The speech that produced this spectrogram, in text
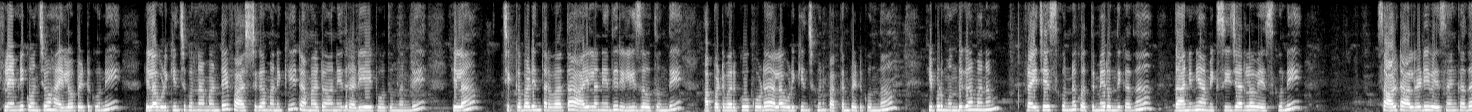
ఫ్లేమ్ని కొంచెం హైలో పెట్టుకుని ఇలా ఉడికించుకున్నామంటే ఫాస్ట్గా మనకి టమాటో అనేది రెడీ అయిపోతుందండి. ఇలా చిక్కబడిన తర్వాత ఆయిల్ అనేది రిలీజ్ అవుతుంది. అప్పటి వరకు కూడా అలా ఉడికించుకుని పక్కన పెట్టుకుందాం. ఇప్పుడు ముందుగా మనం ఫ్రై చేసుకున్న కొత్తిమీర ఉంది కదా దానిని ఆ మిక్సీ జార్లో వేసుకుని సాల్ట్ ఆల్రెడీ వేసాం కదా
